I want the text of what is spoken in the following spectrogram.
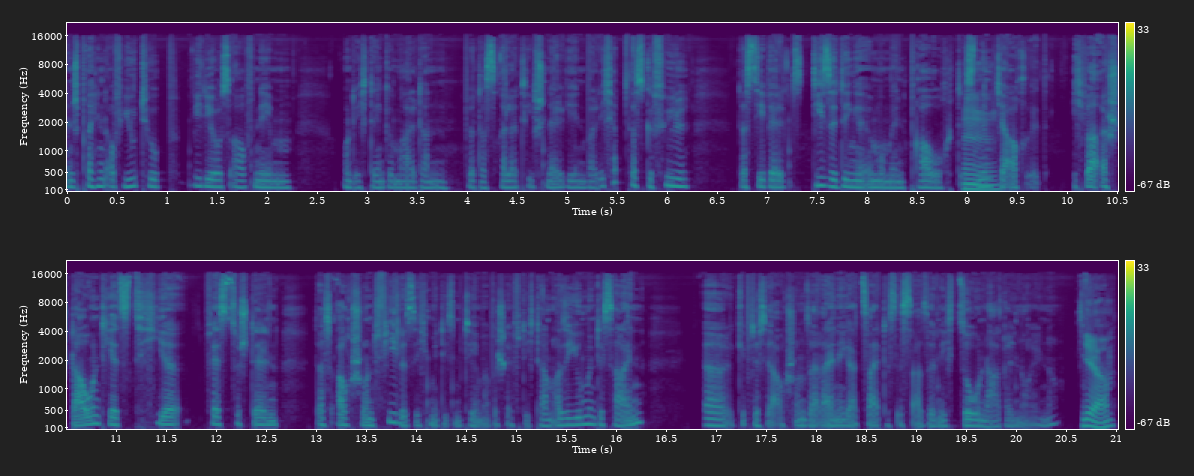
entsprechend auf YouTube Videos aufnehmen. Und ich denke mal, dann wird das relativ schnell gehen, weil ich habe das Gefühl, dass die Welt diese Dinge im Moment braucht. Es Mhm. nimmt ja auch, ich war erstaunt, jetzt hier festzustellen, dass auch schon viele sich mit diesem Thema beschäftigt haben. Also Human Design äh, gibt es ja auch schon seit einiger Zeit. Das ist also nicht so nagelneu. Ne? Ja,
